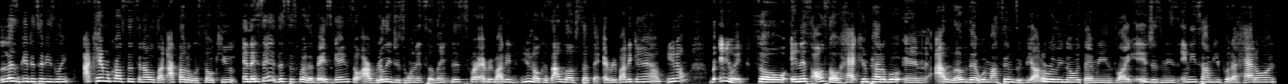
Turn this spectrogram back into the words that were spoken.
let's get into these links. I came across this and I was like, I thought it was so cute. And they said this is for the base game. So I really just wanted to link this for everybody, you know, because I love stuff that everybody can have, you know. But anyway, so, and it's also hat compatible. And I love that with my Sims. If y'all don't really know what that means, like, it just means anytime you put a hat on,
